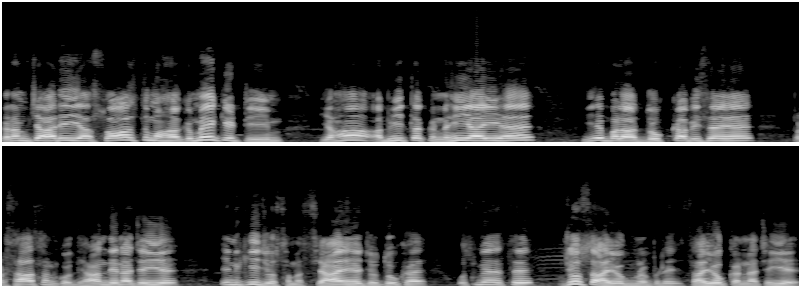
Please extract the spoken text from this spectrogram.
कर्मचारी या स्वास्थ्य महकमे की टीम यहाँ अभी तक नहीं आई है। ये बड़ा दुख का विषय है। प्रशासन को ध्यान देना चाहिए। इनकी जो समस्याएँ हैं, जो दुख है, उसमें से जो सहयोग में पड़े, सहयोग करना चाहिए।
